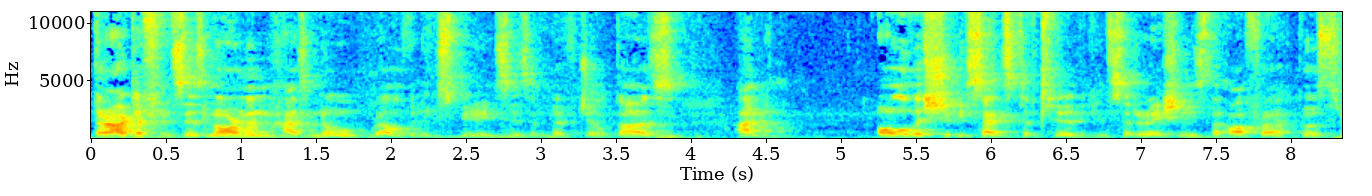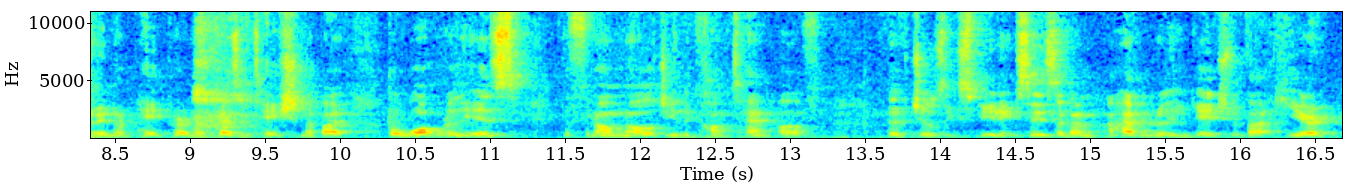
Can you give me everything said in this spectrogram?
there are differences. Norman has no relevant experiences, and BIV Jill does. And all this should be sensitive to the considerations that Ofra goes through in her paper and her presentation about well, what really is the phenomenology and the content of BIV Jill's experiences. And I'm, I have not really engaged with that here.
